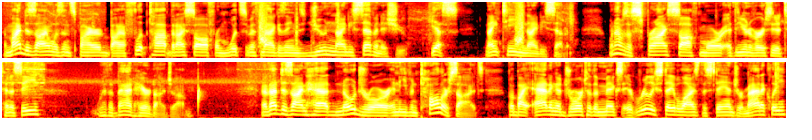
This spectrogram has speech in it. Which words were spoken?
And my design was inspired by a flip top that I saw from Woodsmith Magazine's June 97 issue. Yes, 1997, when I was a spry sophomore at the University of Tennessee with a bad hair dye job. Now that design had no drawer and even taller sides, but by adding a drawer to the mix, it really stabilized the stand dramatically,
